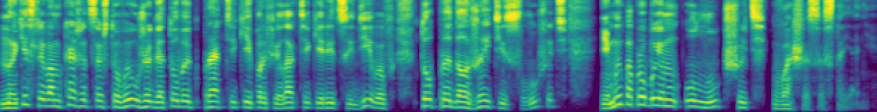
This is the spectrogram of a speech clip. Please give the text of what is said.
Но если вам кажется, что вы уже готовы к практике профилактики рецидивов, то продолжайте слушать, и мы попробуем улучшить ваше состояние.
